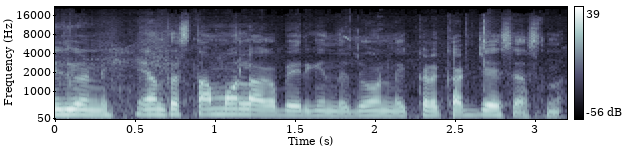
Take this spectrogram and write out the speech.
ఇదిగోండి ఎంత స్తంభంలాగా పెరిగిందో చూడండి. ఇక్కడ కట్ చేసేస్తున్నా.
